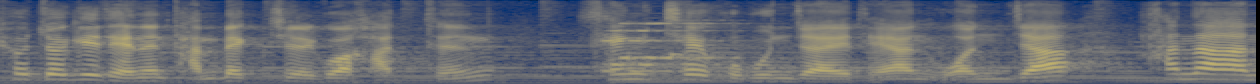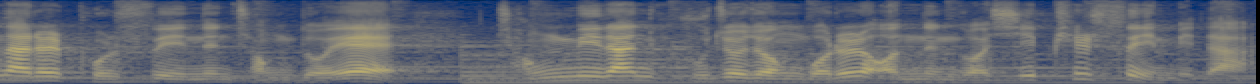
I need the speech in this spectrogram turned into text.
표적이 되는 단백질과 같은 생체 고분자에 대한 원자 하나하나를 볼 수 있는 정도의 정밀한 구조 정보를 얻는 것이 필수입니다.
